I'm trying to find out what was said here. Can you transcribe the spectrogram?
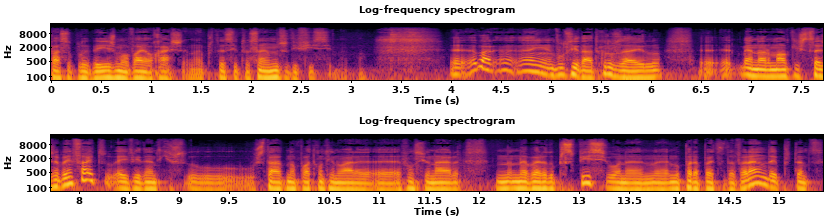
passa pelo egoísmo ou vai ao racha, não é? porque a situação é muito difícil. Não é? Eh, agora, em velocidade de cruzeiro, eh, é normal que isto seja bem feito. É evidente que o Estado não pode continuar a, funcionar na beira do precipício ou na, na, no parapeito da varanda e, portanto,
